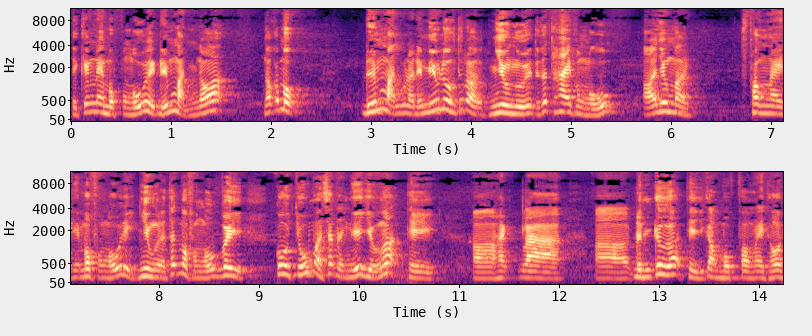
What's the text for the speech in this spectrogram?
Thì căn này một phòng ngủ thì điểm mạnh nó nó có một điểm mạnh cũng là điểm yếu luôn tức là nhiều người thì thích hai phòng ngủ. Ở nhưng mà phòng này thì một phòng ngủ thì nhiều người thích một phòng ngủ. Vì cô chú mà xác định nghỉ dưỡng á, thì uh, hoặc là uh, định cư á, thì chỉ cần một phòng này thôi.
